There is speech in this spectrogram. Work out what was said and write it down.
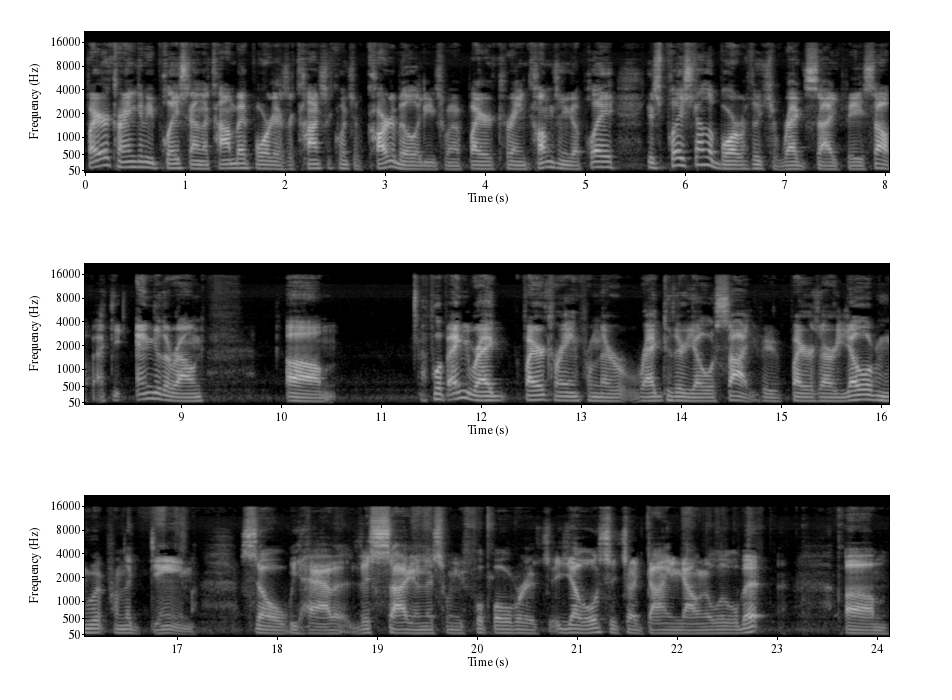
fire terrain can be placed on the combat board as a consequence of card abilities. When a fire terrain comes into play, it's placed on the board with its red side face up. At the end of the round, um, flip any red fire terrain from their red to their yellow side. If your fires are yellow, remove it from the game. So we have this side and this when you flip over, it's yellow, so it's like dying down a little bit. Um,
